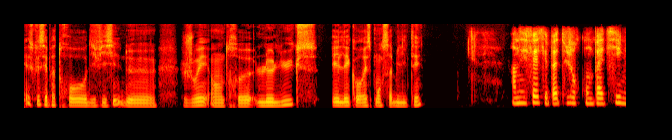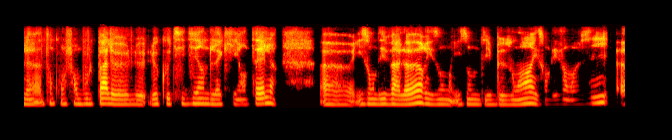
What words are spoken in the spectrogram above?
Est-ce que c'est pas trop difficile de jouer entre le luxe et l'éco-responsabilité? En effet, c'est pas toujours compatible, heu, tant qu'on chamboule pas le quotidien de la clientèle. Heu, ils ont des valeurs, ils ont ils ont des besoins, ils ont des envies, heu,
